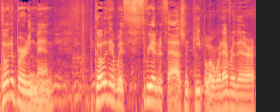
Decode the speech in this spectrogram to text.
Go to Burning Man. Go there with 300,000 people or whatever there are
